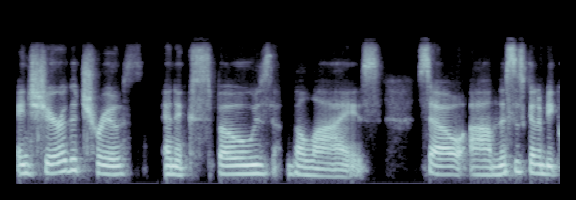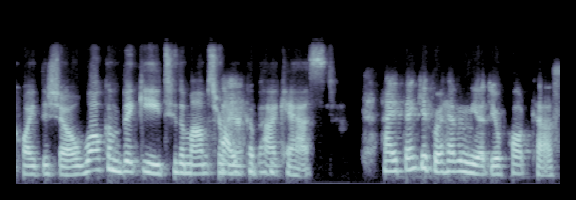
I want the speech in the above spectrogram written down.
and share the truth and expose the lies. So um, this is going to be quite the show. Welcome, Vicki, to the Moms for America podcast. Hi, thank you for having me at your podcast.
